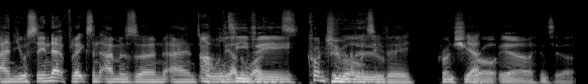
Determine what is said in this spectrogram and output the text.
and you'll see Netflix and Amazon and all Apple the other TV, ones. Crunchyroll. Hulu. TV. Crunchyroll. Yeah. I can see that.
